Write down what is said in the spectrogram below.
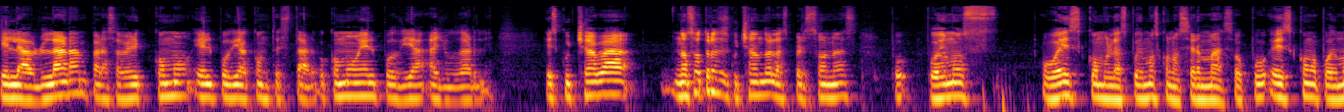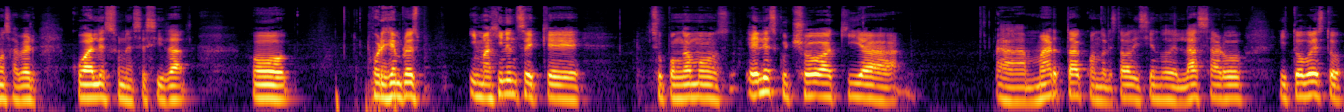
que le hablaran para saber cómo él podía contestar o cómo él podía ayudarle. Escuchaba, nosotros escuchando a las personas podemos o es como las podemos conocer más o es como podemos saber cuál es su necesidad. O, por ejemplo, es, imagínense que, supongamos, él escuchó aquí a, a Marta cuando le estaba diciendo de Lázaro y todo esto,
